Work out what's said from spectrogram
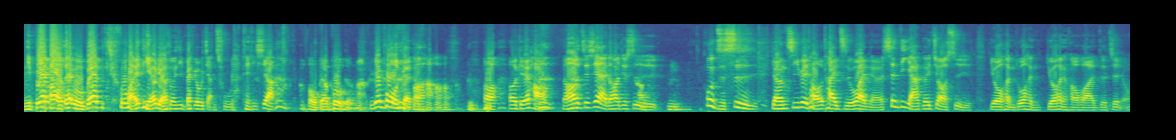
你不要把我在，我不要我晚一点要聊的东西，你不要给我讲出来。等一下，我不要破梗嘛？你不要破梗 哦。好好好，哦，OK，好。然后接下来的话就是，嗯。不只是杨基被淘汰之外呢，圣地亚哥教士有很多很有很豪华的阵容，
